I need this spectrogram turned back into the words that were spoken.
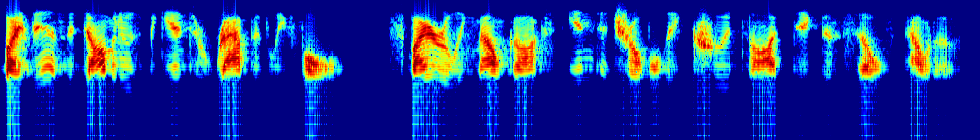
By then, the dominoes began to rapidly fall, spiraling Mt. Gox into trouble they could not dig themselves out of.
